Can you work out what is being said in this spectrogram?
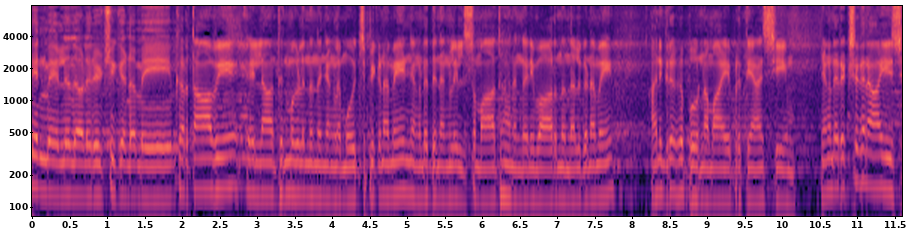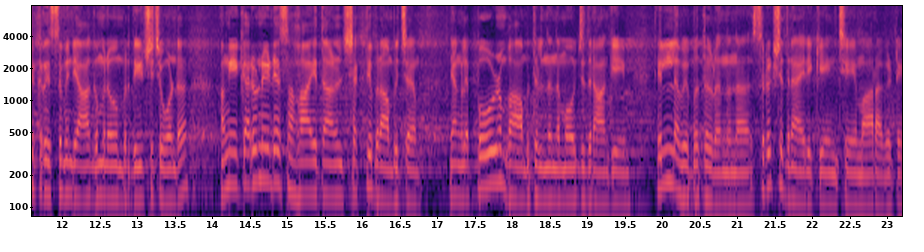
തിന്മയിൽ നിന്ന് ഞങ്ങളെ രക്ഷിക്കണമേ. കർത്താവെ എല്ലാ തിന്മകളിൽ നിന്ന് ഞങ്ങളെ മോചിപ്പിക്കണമേ. ഞങ്ങളുടെ ദിനങ്ങളിൽ സമാധാനം കനിവാർന്ന് നൽകണമേ. അനുഗ്രഹപൂർണമായ പ്രത്യാശയും ഞങ്ങളുടെ രക്ഷകനായ യേശു ക്രിസ്തുവിന്റെ ആഗമനവും പ്രതീക്ഷിച്ചുകൊണ്ട് അങ്ങ് ഈ കരുണയുടെ സഹായത്താൽ ശക്തി പ്രാപിച്ച് ഞങ്ങളെപ്പോഴും പാപത്തിൽ നിന്ന് മോചിതരാകുകയും എല്ലാ വിപത്തുകളിൽ നിന്ന് സുരക്ഷിതനായിരിക്കുകയും ചെയ്യുമാറാകട്ടെ.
